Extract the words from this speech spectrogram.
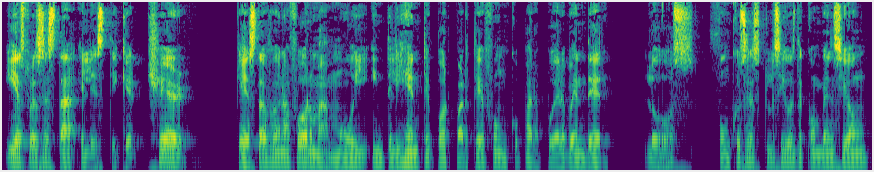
Y después está el sticker share, que esta fue una forma muy inteligente por parte de Funko para poder vender los Funkos exclusivos de convención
